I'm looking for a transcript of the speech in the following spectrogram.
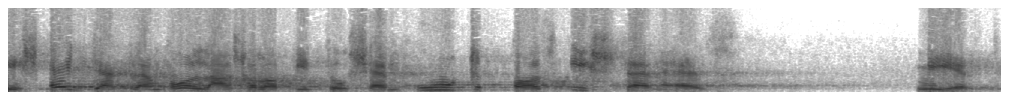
És egyetlen vallás alapító sem út az Istenhez. Miért?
